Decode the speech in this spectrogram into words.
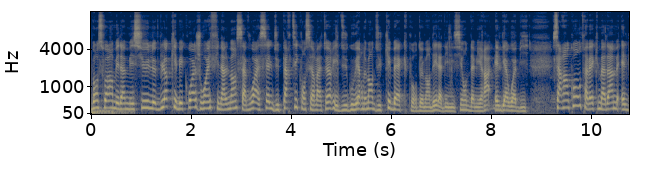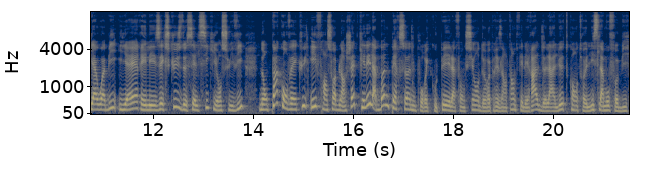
Bonsoir, Mesdames, Messieurs. Le Bloc québécois joint finalement sa voix à celle du Parti conservateur et du gouvernement du Québec pour demander la démission d'Amira El-Gawabi. Sa rencontre avec Mme El-Gawabi hier et les excuses de celle-ci qui ont suivi n'ont pas convaincu Yves-François Blanchette qu'il est la bonne personne pour occuper la fonction de représentante fédérale de la lutte contre l'islamophobie.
